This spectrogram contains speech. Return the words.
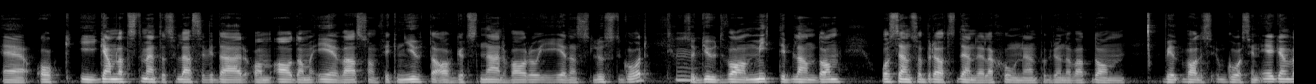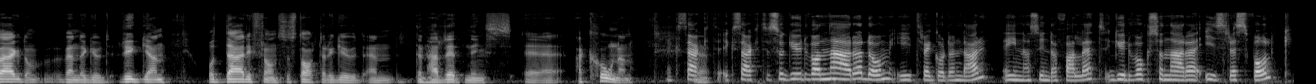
Mm. Eh, och i Gamla Testamentet så läser vi där om Adam och Eva som fick njuta av Guds närvaro i Edens lustgård. Mm. Så Gud var mitt ibland dem. Och sen så bröts den relationen på grund av att de att gå sin egen väg, de vände Gud ryggen. Och därifrån så startade Gud en, den här räddningsaktionen. Eh, exakt, eh. exakt. Så Gud var nära dem i trädgården där innan syndafallet. Gud var också nära Israels folk.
